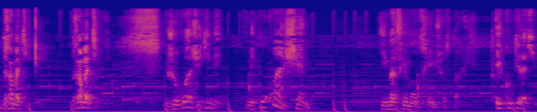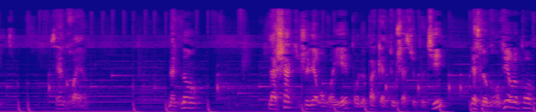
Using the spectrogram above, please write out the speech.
dramatique, dramatique. Je vois, je dis mais mais pourquoi Hachem il m'a fait montrer une chose pareille? Écoutez la suite. C'est incroyable. Maintenant, la chatte, je l'ai renvoyée pour ne pas qu'elle touche à ce petit. Laisse-le grandir, le pauvre.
